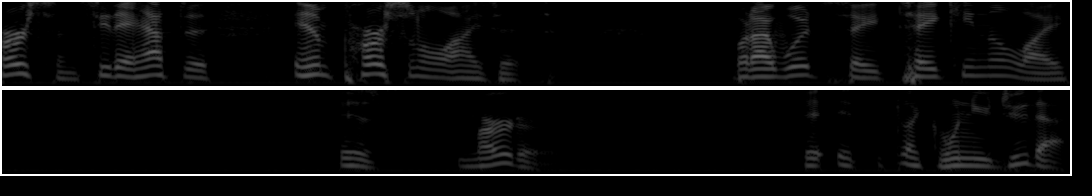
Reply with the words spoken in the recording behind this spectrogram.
person. See, they have to impersonalize it. But I would say taking the life is murder. It, it's like when you do that.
